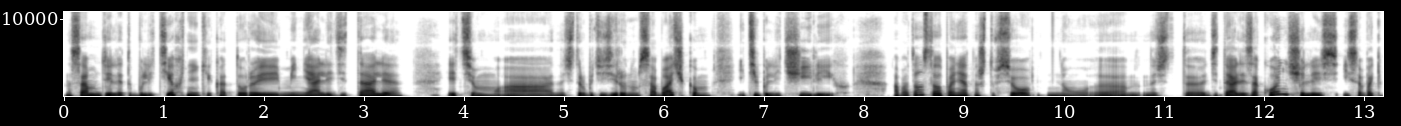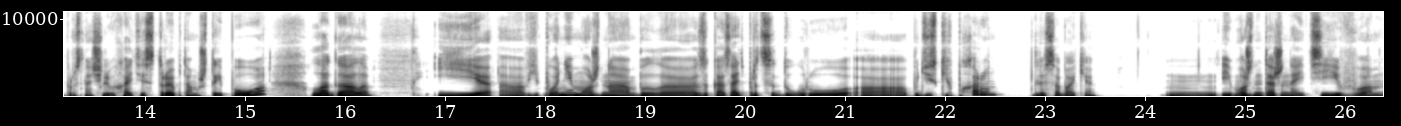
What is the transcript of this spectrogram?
На самом деле это были техники, которые меняли детали этим, а, значит, роботизированным собачкам и типа лечили их. А потом стало понятно, что все, ну, э, значит, детали закончились, и собаки просто начали выходить из строя, потому что ИПО лагало. И а, в Японии можно было заказать процедуру а, буддийских похорон для собаки. И можно даже найти в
